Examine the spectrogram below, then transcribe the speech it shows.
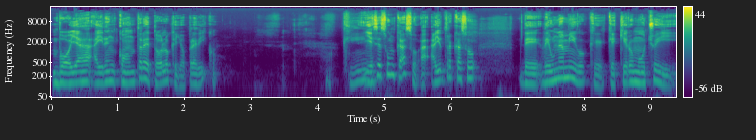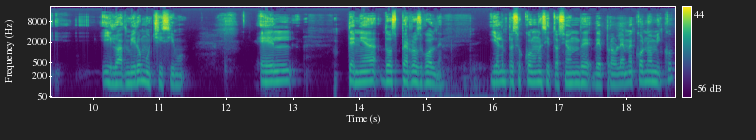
voy a, ir en contra de todo lo que yo predico. Y ese es un caso. Hay otro caso de, un amigo que, quiero mucho y, y lo admiro muchísimo él tenía dos perros golden y él empezó con una situación de, problema económico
